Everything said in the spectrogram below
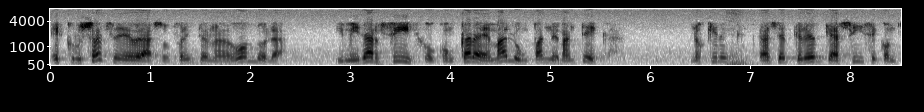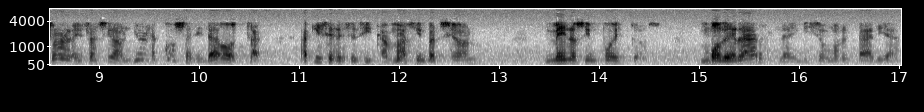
es cruzarse de brazos frente a una góndola y mirar fijo, con cara de malo, un pan de manteca. Nos quieren hacer creer que así se controla la inflación. Ni una cosa ni la otra. Aquí se necesita más inversión, menos impuestos, moderar la emisión monetaria,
